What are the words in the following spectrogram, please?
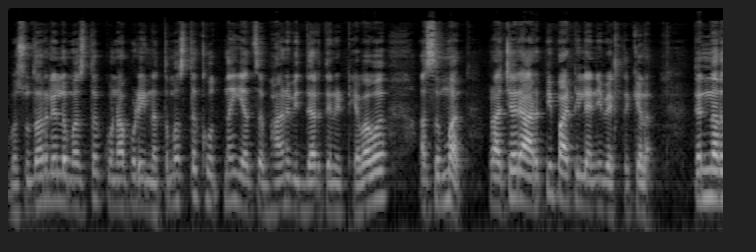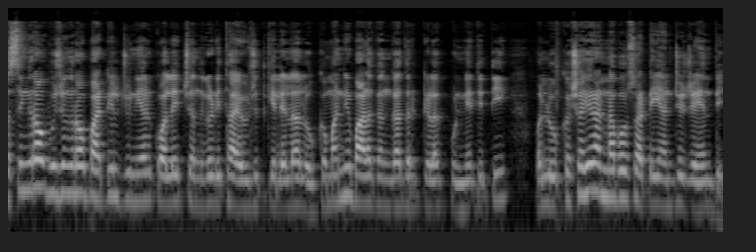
व सुधारलेलं मस्तक कुणापुढे नतमस्तक होत नाही याचं भान विद्यार्थ्यांनी ठेवावं असं मत प्राचार्य आर पी पाटील यांनी व्यक्त केलं. त्यांनी नरसिंगराव भुजंगराव पाटील ज्युनियर कॉलेज चंदगड इथं आयोजित केलेला लोकमान्य बाळ गंगाधर टिळक पुण्यतिथी व लोकशाहीर अण्णाभाऊ साठे यांची जयंती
